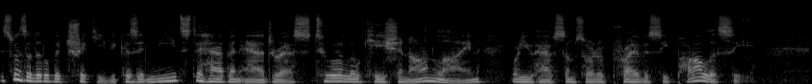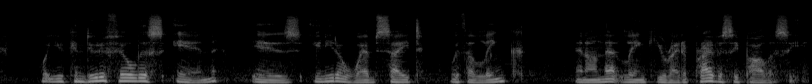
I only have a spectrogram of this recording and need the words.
This one's a little bit tricky because it needs to have an address to a location online where you have some sort of privacy policy. What you can do to fill this in is you need a website with a link and on that link you write a privacy policy.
